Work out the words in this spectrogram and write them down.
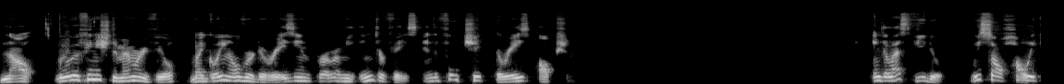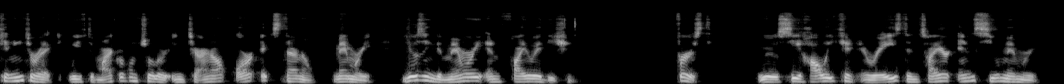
Now, we will finish the memory view by going over the erasing programming interface and the full chip erase option. In the last video, we saw how we can interact with the microcontroller internal or external memory using the memory and file edition. First, we will see how we can erase the entire MCU memory,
